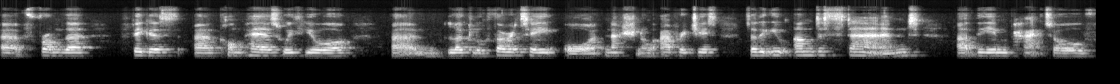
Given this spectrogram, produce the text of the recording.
uh, from the figures uh, compares with your um, local authority or national averages so that you understand uh, the impact of,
